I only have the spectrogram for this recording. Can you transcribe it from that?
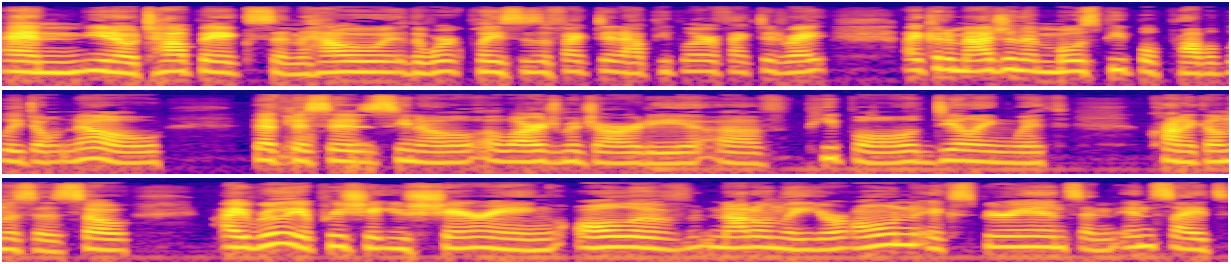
and you know topics and how the workplace is affected, how people are affected, right? I could imagine that most people probably don't know that yeah. this is, you know, a large majority of people dealing with chronic illnesses. So I really appreciate you sharing all of not only your own experience and insights,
